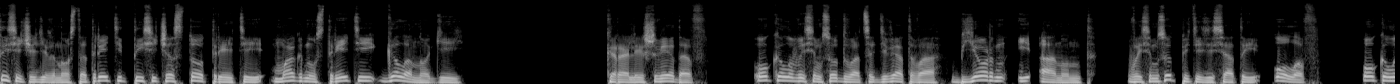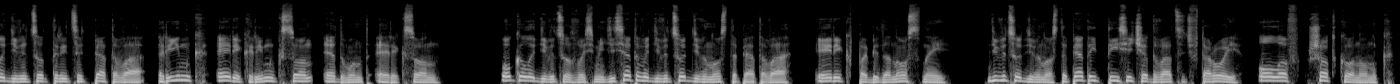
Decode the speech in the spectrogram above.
1093-1103 Магнус III Голоногий. Короли шведов. Около 829 Бьорн и Анунд. 850 Олаф. Около 935 Ринг Эрик Рингсон Эдмунд Эриксон. Около 980-995 Эрик Победоносный. 995-1022 Олаф Шотконунг.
